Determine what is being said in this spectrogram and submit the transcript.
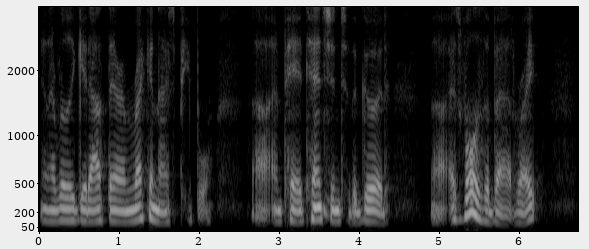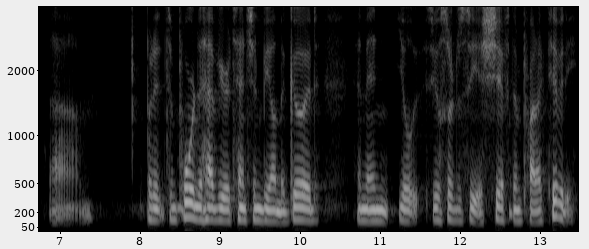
And I really get out there and recognize people uh, and pay attention to the good uh, as well as the bad, right? Um, but it's important to have your attention be on the good, and then you'll you'll start to see a shift in productivity.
